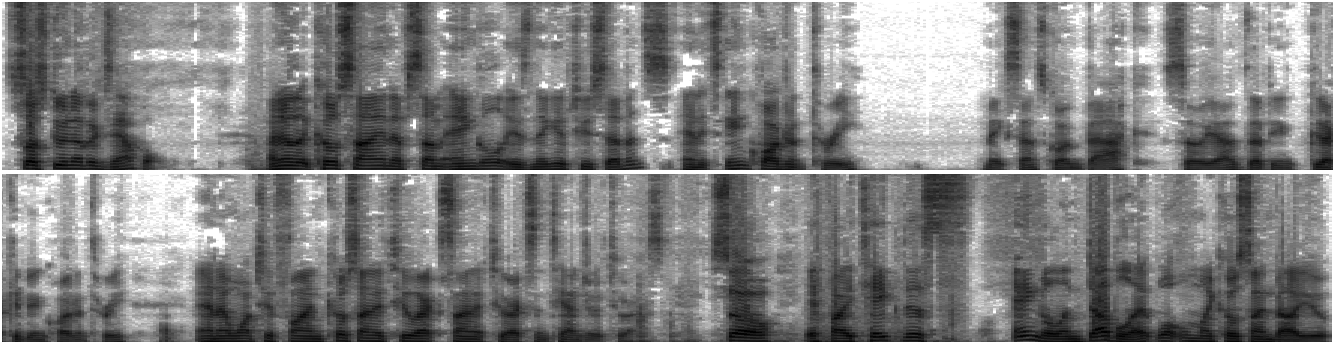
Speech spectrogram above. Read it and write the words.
So let's do another example. I know that cosine of some angle is negative 2 sevenths, and it's in quadrant 3. Makes sense, going back. So yeah, that, be, that could be in quadrant 3. And I want to find cosine of 2x, sine of 2x, and tangent of 2x. So if I take this angle and double it, what will my cosine value,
